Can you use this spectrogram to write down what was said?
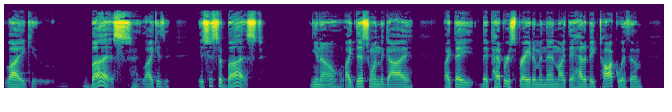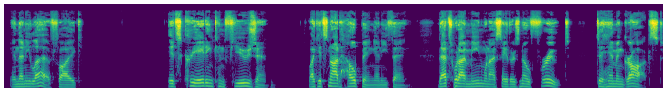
like bus. Like it's it's just a bust. You know, like this one, the guy, like they they pepper sprayed him, and then like they had a big talk with him, and then he left. Like it's creating confusion. Like it's not helping anything. That's what I mean when I say there's no fruit to him and Grox.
